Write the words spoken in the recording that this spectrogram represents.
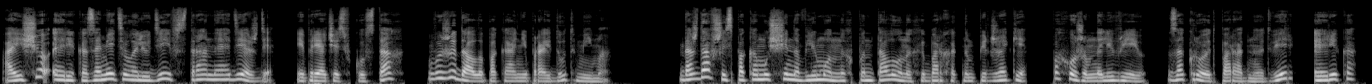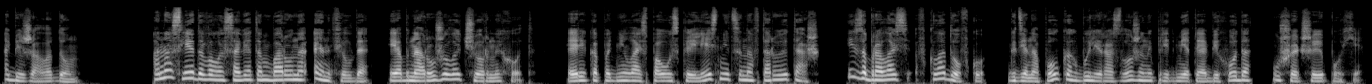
А еще Эрика заметила людей в странной одежде и, прячась в кустах, выжидала, пока они пройдут мимо. Дождавшись, пока мужчина в лимонных панталонах и бархатном пиджаке, похожем на ливрею, закроет парадную дверь, Эрика обежала дом. Она следовала советам барона Энфилда и обнаружила черный ход. Эрика поднялась по узкой лестнице на второй этаж и забралась в кладовку, где на полках были разложены предметы обихода ушедшей эпохи.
